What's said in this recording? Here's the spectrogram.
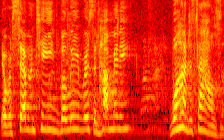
There were 17 believers, and how many? 100,000.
